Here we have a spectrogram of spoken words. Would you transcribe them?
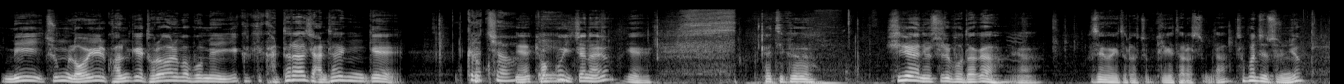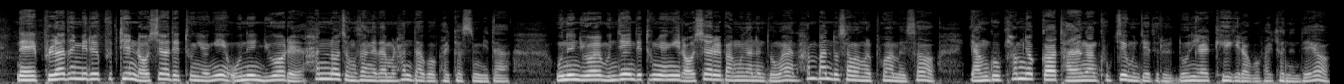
미, 중, 러일 관계 돌아가는 거 보면 이게 그렇게 간단하지 않다는 게 그렇죠. 겪, 예, 겪고 네. 있잖아요. 예. 하여튼 그 시리아 뉴스를 보다가 야, 그 생각이 들어 좀 길게 다뤘습니다. 첫 번째 뉴스는요. 네, 블라드미르 푸틴 러시아 대통령이 오는 6월에 한러 정상회담을 한다고 밝혔습니다. 오는 6월 문재인 대통령이 러시아를 방문하는 동안 한반도 상황을 포함해서 양국 협력과 다양한 국제 문제들을 논의할 계획이라고 밝혔는데요.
